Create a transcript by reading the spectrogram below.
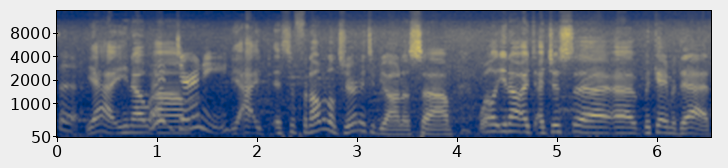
So Yeah, you know, What a um, journey. Yeah, it's a phenomenal journey to be honest. Um, well, you know, I, I just uh, uh, became a dad,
